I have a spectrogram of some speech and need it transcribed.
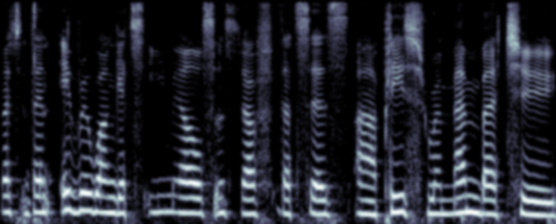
but then everyone gets emails and stuff that says, uh, "Please remember to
